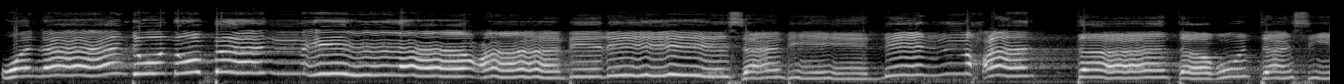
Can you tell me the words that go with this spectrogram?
ولا جنبا إلا عابري سبيل حتى تغتسلوا.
